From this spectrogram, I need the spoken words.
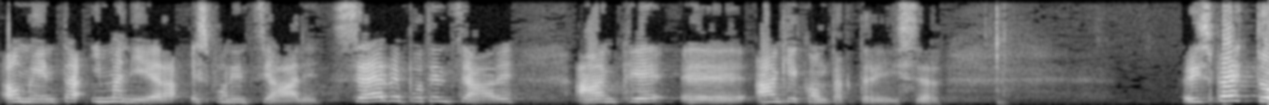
aumenta in maniera esponenziale. Serve potenziare anche, eh, anche i contact tracer. Rispetto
